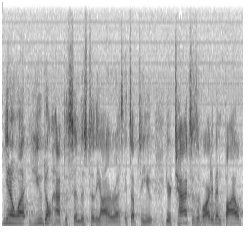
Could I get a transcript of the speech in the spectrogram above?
you know what? You don't have to send this to the IRS. It's up to you. Your taxes have already been filed.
